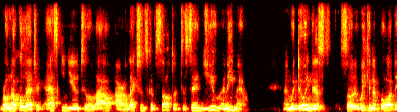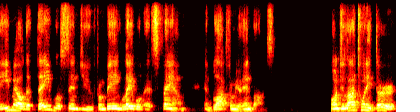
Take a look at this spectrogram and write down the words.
Roanoke Electric asking you to allow our elections consultant to send you an email. And we're doing this so that we can avoid the email that they will send you from being labeled as spam and blocked from your inbox. On July 23rd,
